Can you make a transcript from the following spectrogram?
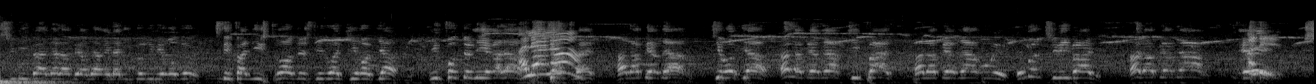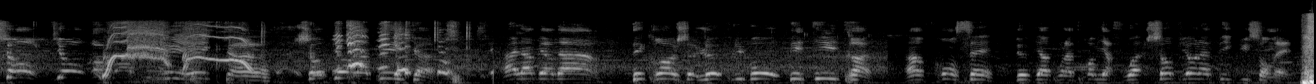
Sullivan, Alain Bernard et la ligne numéro 2. Stéphane Listrand, le Suédois qui revient. Il faut tenir Alain. Allez, Alain 4 mètres. Alain Bernard qui revient. Alain Bernard qui passe. Alain Bernard, oui. Et Maud Sullivan. Alain Bernard. Et champion olympique. Champion olympique. Alain Bernard décroche le plus beau des titres. Un Français devient pour la première fois champion olympique du 100 mètres.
